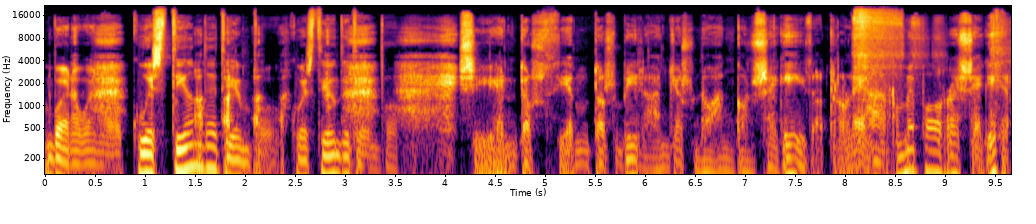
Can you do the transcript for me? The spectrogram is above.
Bueno, bueno, cuestión de tiempo, cuestión de tiempo. Si en 200.000 años no han conseguido trolearme por seguir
